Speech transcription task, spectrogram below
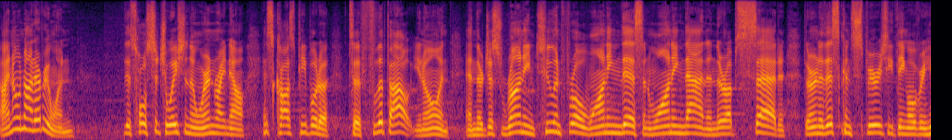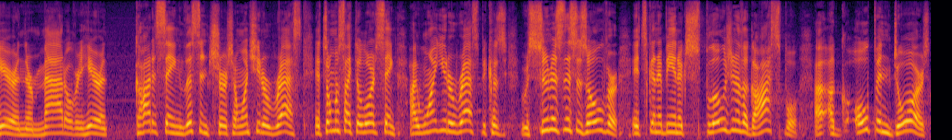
I know not everyone. This whole situation that we're in right now has caused people to, to flip out, you know, and, and they're just running to and fro, wanting this and wanting that, and they're upset, and they're into this conspiracy thing over here, and they're mad over here. And God is saying, Listen, church, I want you to rest. It's almost like the Lord's saying, I want you to rest because as soon as this is over, it's going to be an explosion of the gospel, open doors.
